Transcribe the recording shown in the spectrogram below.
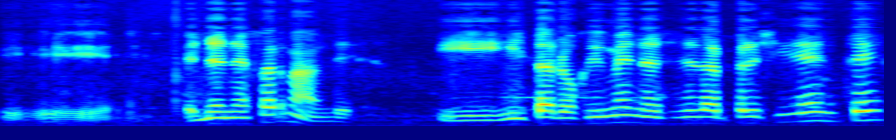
eh, el Nene Fernández y Ítalo Jiménez era el presidente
